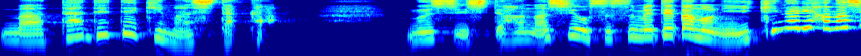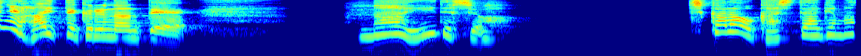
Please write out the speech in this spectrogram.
また出てきましたか。無視して話を進めてたのにいきなり話に入ってくるなんて。まあいいでしょう。力を貸してあげます。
